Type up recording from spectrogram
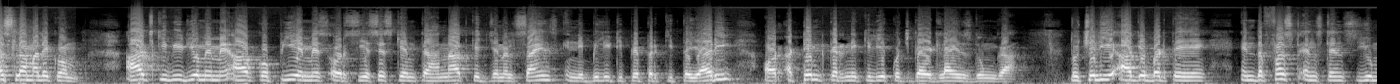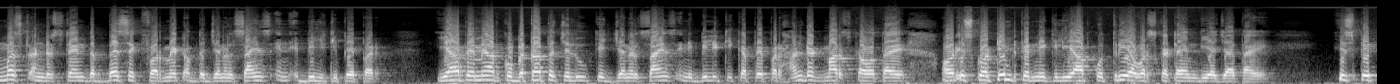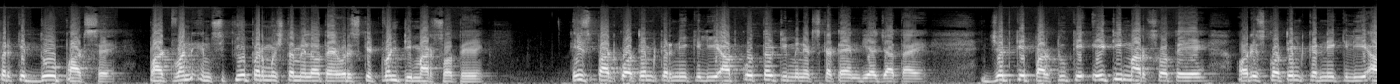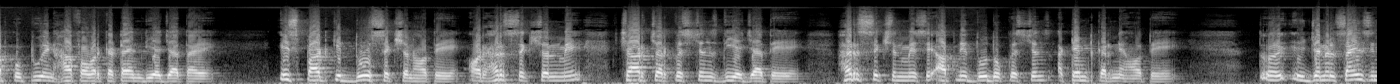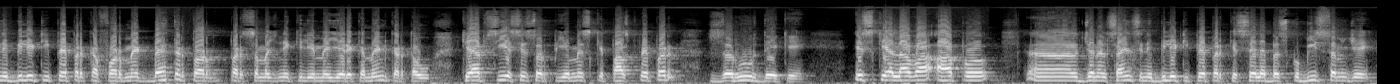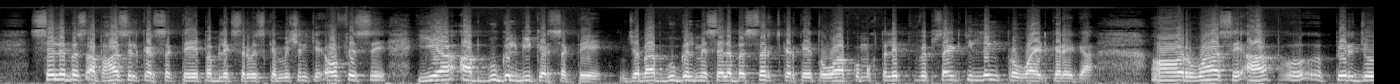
अस्सलाम वालेकुम। आज की वीडियो में मैं आपको पीएमएस और सीएसएस के इम्तहानात के general science and ability paper की तैयारी और अटेम्प्ट करने के लिए कुछ गाइडलाइंस दूँगा। तो चलिए आगे बढ़ते हैं। In the first instance you must understand the basic format of the general science and ability paper यहाँ पे मैं आपको बताता चलूँ कि जनरल साइंस इन एबिलिटी का पेपर 100 मार्क्स का होता है और इसको अटेम्प्ट करने के लिए आपको थ्री आवर्स का टाइम दिया जाता है। इस पेपर के दो पार्ट्स हैं। पार्ट वन एमसीक्यू पर मुश्तमिल होता है और इसके 20 मार्क्स होते हैं। इस पार्ट को अटेम्प्ट करने के लिए आपको 30 मिनट्स का टाइम दिया जाता है। जबकि पार्ट टू के 80 मार्क्स होते हैं और इसको अटेम्प्ट करने के लिए आपको टू एंड हाफ़ आवर का टाइम दिया जाता है। इस पार्ट के दो सेक्शन होते हैं और हर सेक्शन में चार चार क्वेश्चंस दिए जाते हैं। हर सेक्शन में से आपने दो दो क्वेश्चंस अटेम्प्ट करने होते हैं। तो general science and ability paper का फॉर्मेट बेहतर तौर पर समझने के लिए मैं ये रिकमेंड करता हूँ कि आप सीएसएस और पीएमएस के पास पेपर ज़रूर देखें। इसके अलावा आप general science and ability paper के सिलेबस को भी समझे। सिलेबस आप हासिल कर सकते हैं पब्लिक सर्विस कमीशन के ऑफ़िस से, या आप गूगल भी कर सकते हैं। जब आप गूगल में सिलेबस सर्च करते हैं तो वो आपको मुख्तलिफ़ वेबसाइट की लिंक प्रोवाइड करेगा। और वहाँ से आप फिर जो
